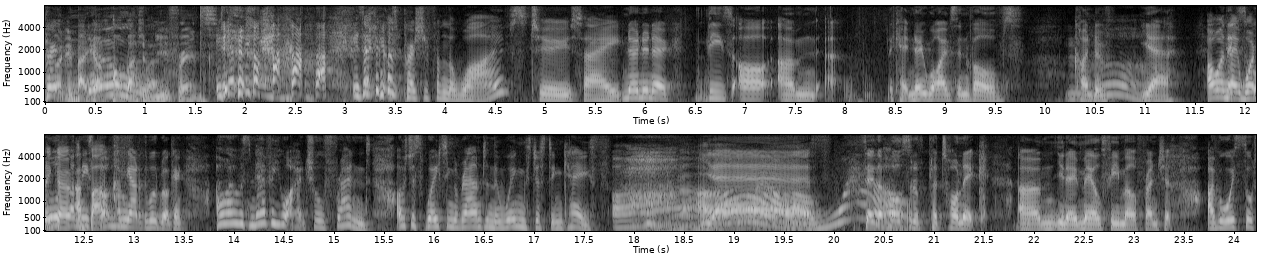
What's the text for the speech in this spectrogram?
thought you'd make a whole bunch of new friends. Is that because pressure from the wives to say, no, no, no. These are, um, uh, okay, no wives involved. Kind of, yeah. Oh, and they wanna go suddenly start above? coming out of the woodwork going, oh, I was never your actual friend. I was just waiting around in the wings just in case. Oh. Yes. Wow! So the whole sort of platonic, um, you know, male-female friendship. I've always thought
